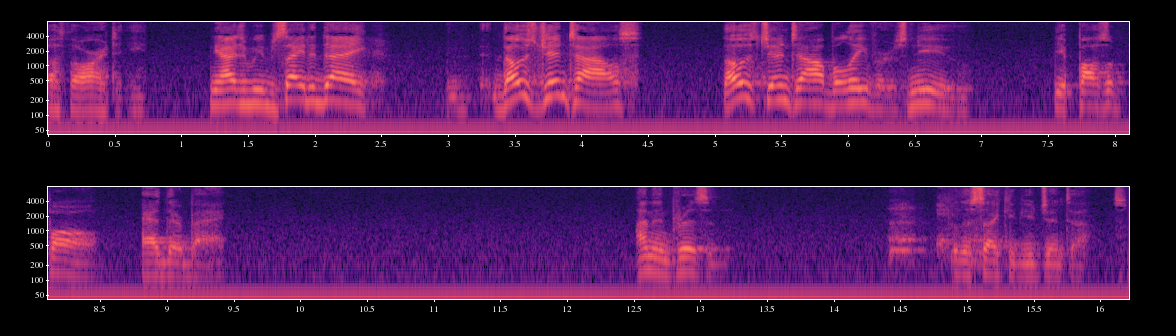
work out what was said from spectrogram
authority. Now, as we would say today, those Gentiles, those Gentile believers knew the Apostle Paul had their back. I'm in prison for the sake of you Gentiles.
